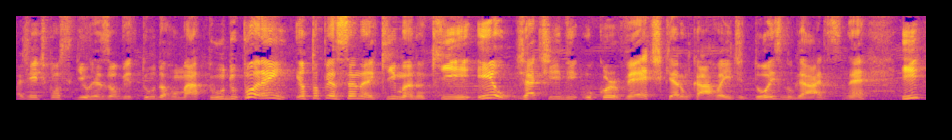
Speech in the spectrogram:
A gente conseguiu resolver tudo, arrumar tudo Porém, eu tô pensando aqui, mano Que eu já tive o Corvette Que era um carro aí de dois lugares, né? E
